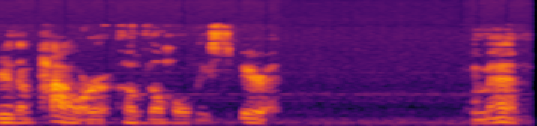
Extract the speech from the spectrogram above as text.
through the power of the Holy Spirit. Amen.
